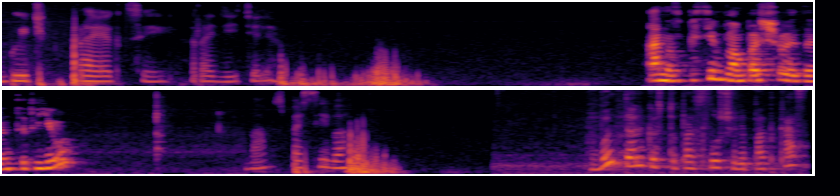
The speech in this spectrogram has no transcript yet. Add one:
быть проекцией родителя. Анна, спасибо вам большое за интервью. Вам спасибо. Вы только что прослушали подкаст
